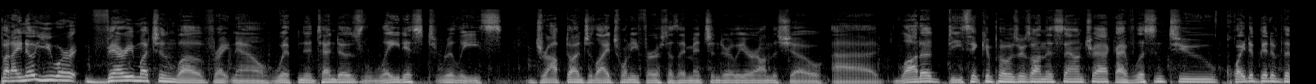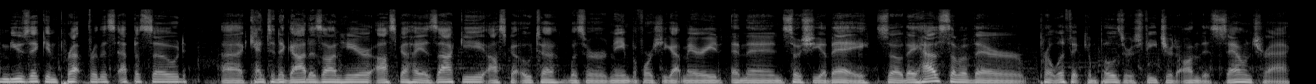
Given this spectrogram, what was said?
but I know you are very much in love right now with Nintendo's latest release. Dropped on July 21st, as I mentioned earlier on the show. A lot of decent composers on this soundtrack. I've listened to quite a bit of the music in prep for this episode. Uh, Kenta Nagata's on here. Asuka Hayazaki. Asuka Ota was her name before she got married. And then Soshi Abe. So they have some of their prolific composers featured on this soundtrack.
